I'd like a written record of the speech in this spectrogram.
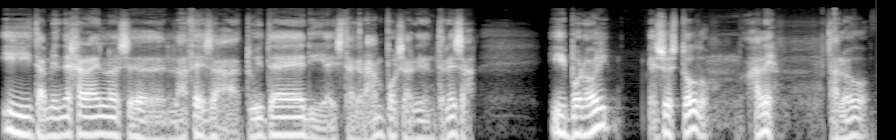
y también dejaré los enlaces a Twitter y a Instagram por si a alguien interesa. Y por hoy, eso es todo. Vale, hasta luego.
